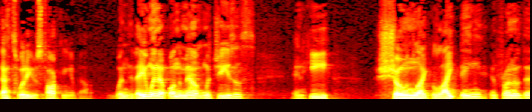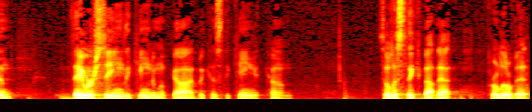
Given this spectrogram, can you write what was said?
that's what he was talking about. When they went up on the mountain with Jesus and he shone like lightning in front of them, they were seeing the kingdom of God because the king had come. So let's think about that for a little bit.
